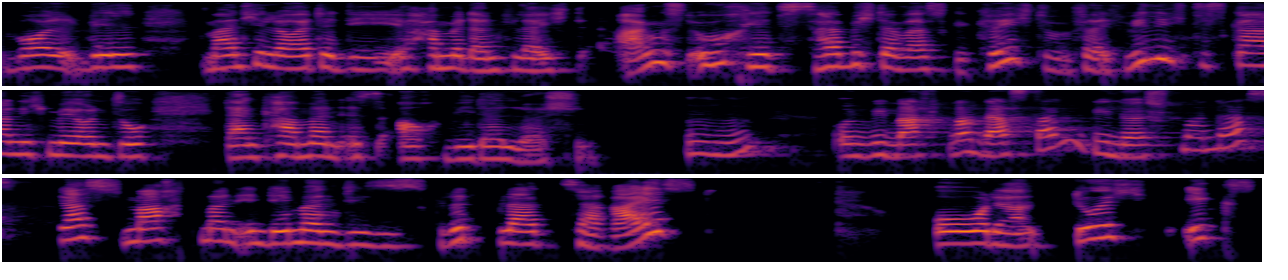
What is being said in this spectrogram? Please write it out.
woll, will, manche Leute, die haben mir dann vielleicht Angst, uch, jetzt habe ich da was gekriegt, vielleicht will ich das gar nicht mehr und so, dann kann man es auch wieder löschen. Mhm. Und wie macht man das dann? Wie löscht man das? Das macht man, indem man dieses Gridblatt zerreißt oder durchxt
